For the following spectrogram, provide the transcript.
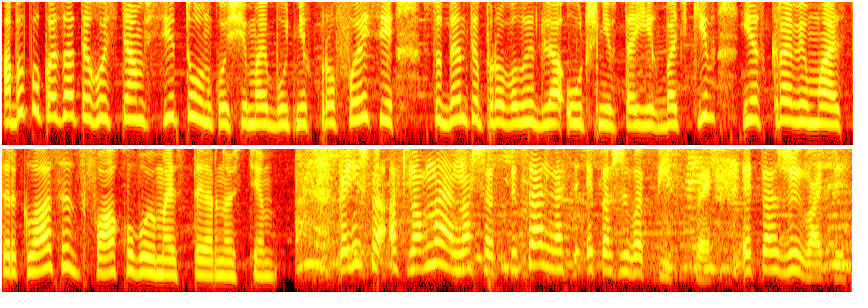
Аби показати гостям всі тонкощі майбутніх професій, студенти провели для учнів та їх батьків яскраві майстер-класи з фахової майстерності. Конечно, основная наша специальность – это живописцы, это живопись.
